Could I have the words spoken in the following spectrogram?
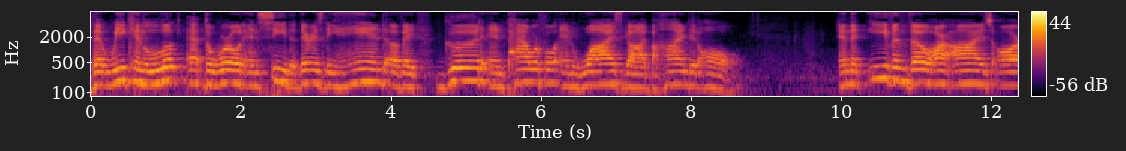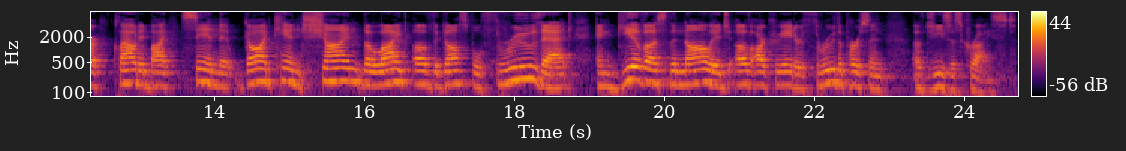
that we can look at the world and see that there is the hand of a good and powerful and wise God behind it all. And that even though our eyes are clouded by sin, that God can shine the light of the gospel through that and give us the knowledge of our Creator through the person of Jesus Christ.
